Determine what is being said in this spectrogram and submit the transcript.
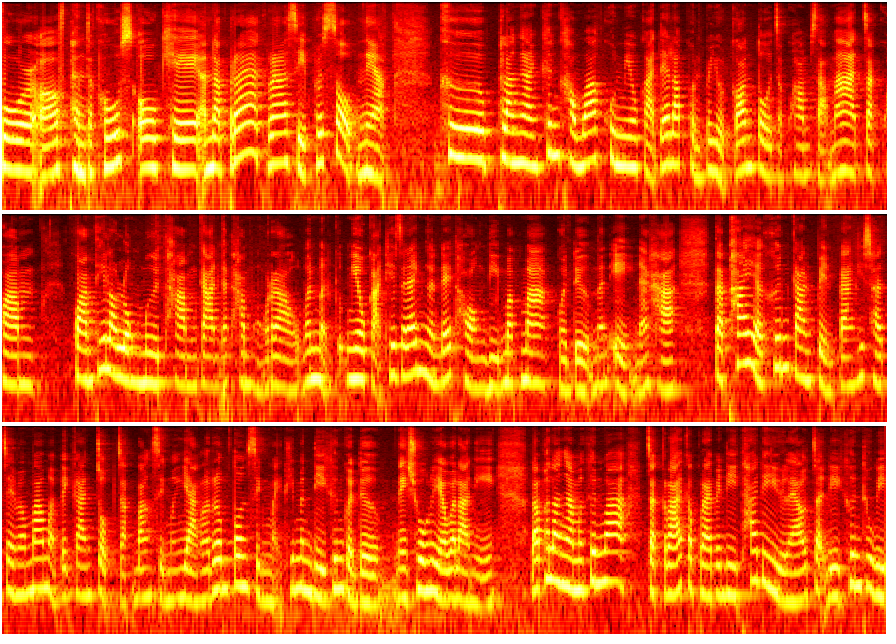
four of pentacles โอเค อันดับแรกราศีพฤษภเนี่ยคือพลังงานขึ้นคำว่าคุณมีโอกาสได้รับผลประโยชน์ก้อนโตจากความสามารถจากความ ความที่เราลงมือทำการกระทำของเรา มันเหมือนมีโอกาสที่จะได้เงินได้ทองดีมากๆกว่าเดิมนั่นเองนะคะ แต่ไพ่อยากขึ้นการเปลี่ยนแปลงที่ชัดเจนมากๆเหมือนเป็นการจบจากบางสิ่งบางอย่างแล้วเริ่มต้นสิ่งใหม่ที่มันดีขึ้นกว่าเดิมในช่วงระยะเวลานี้ แล้วพลังงานมันขึ้นว่าจากร้ายกับกลายเป็นดีถ้าดีอยู่แล้วจะดีขึ้นทวี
